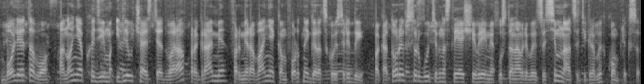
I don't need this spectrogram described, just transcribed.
Более того, оно необходимо и для участия двора в программе формирования комфортной городской среды, по которой в Сургуте в настоящее настоящее время устанавливается 17 игровых комплексов.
